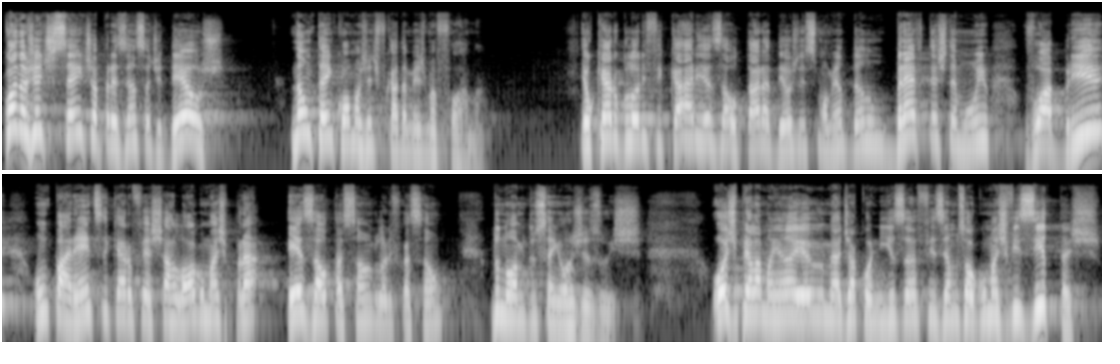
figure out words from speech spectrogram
Quando a gente sente a presença de Deus, não tem como a gente ficar da mesma forma. Eu quero glorificar e exaltar a Deus nesse momento, dando um breve testemunho. Vou abrir um parêntese e quero fechar logo, mas para exaltação e glorificação do nome do Senhor Jesus. Hoje pela manhã, eu e minha diaconisa fizemos algumas visitas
